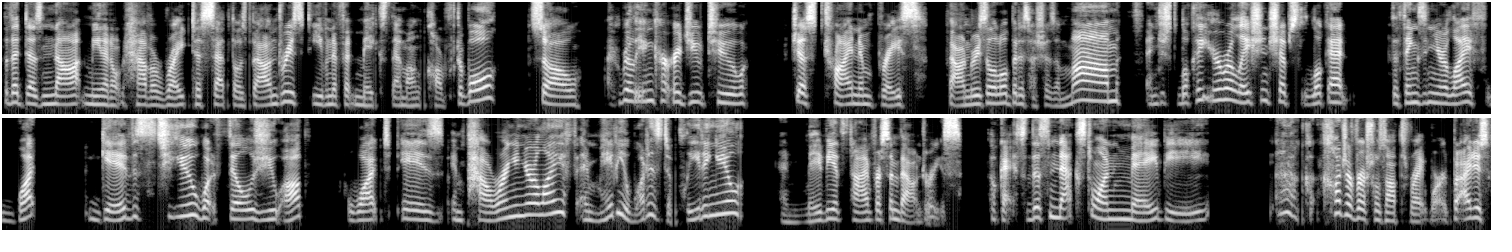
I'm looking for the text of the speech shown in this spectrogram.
But that does not mean I don't have a right to set those boundaries, even if it makes them uncomfortable. So I really encourage you to just try and embrace boundaries a little bit, especially as a mom, and just look at your relationships, look at the things in your life. What gives to you? What fills you up? What is empowering in your life? And maybe what is depleting you? And maybe it's time for some boundaries. Okay. So this next one may be controversial is not the right word, but I just,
